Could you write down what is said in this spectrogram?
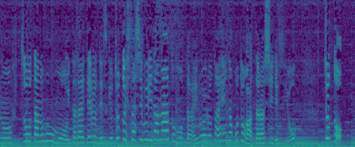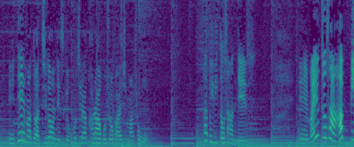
あの、普通歌の方もいただいてるんですけど、ちょっと久しぶりだなと思ったら、いろいろ大変なことがあったらしいですよ。ちょっと、えー、テーマとは違うんですけど、こちらからご紹介しましょう。旅人さんです。えー、まゆちょさん、ハッピ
